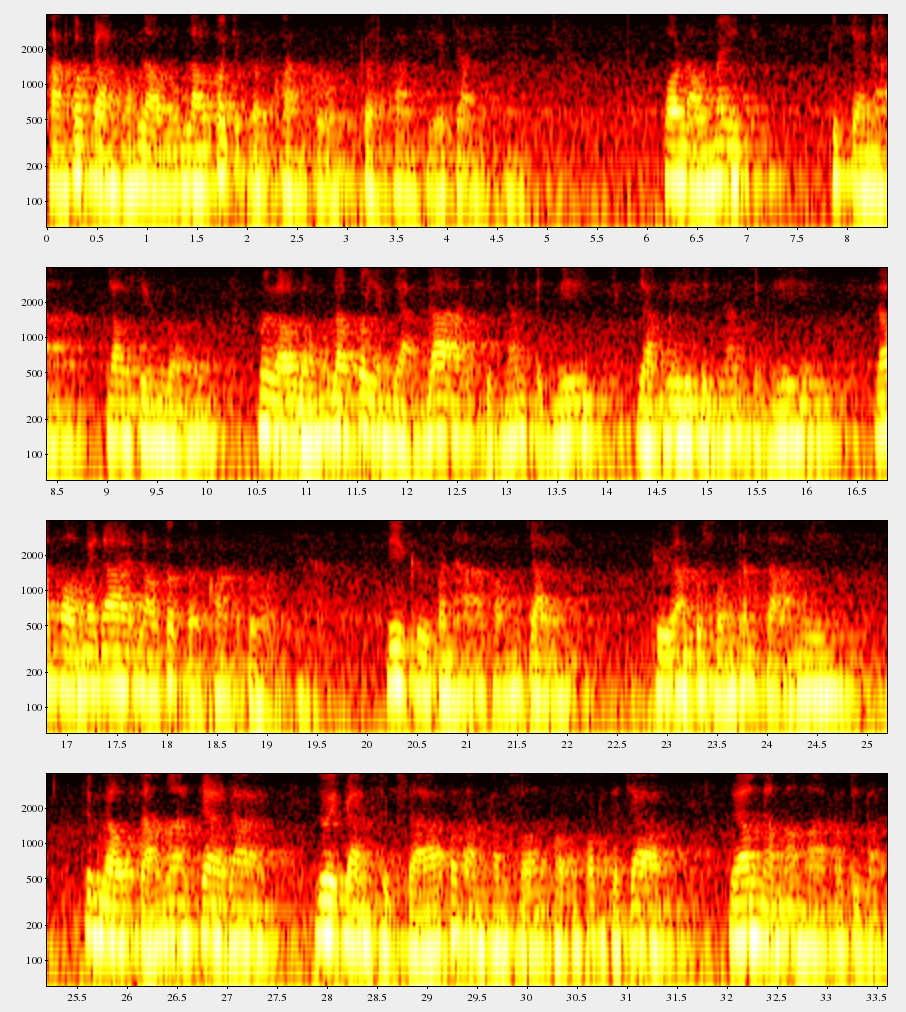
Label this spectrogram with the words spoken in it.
ความต้องการของเราเราก็จะเกิดความโกรธเกิดความเสียใจ เพราะเราไม่พิจารณาเราจึงหลง เมื่อเราหลงเราก็ยังอยากได้สิ่งนั้นสิ่งนี้ อยากมีสิ่งนั้นสิ่งนี้ แล้วพอไม่ได้เราก็เกิดความโกรธ นี่คือปัญหาของใจ คืออกุศลทั้งสามนี้ ซึ่งเราสามารถแก้ได้ด้วยการศึกษาพระธรรมคำสอนของพระพุทธเจ้า แล้วนำเอามาปฏิบัติ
